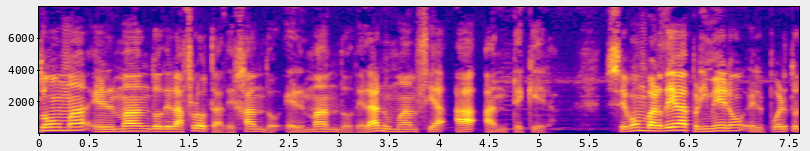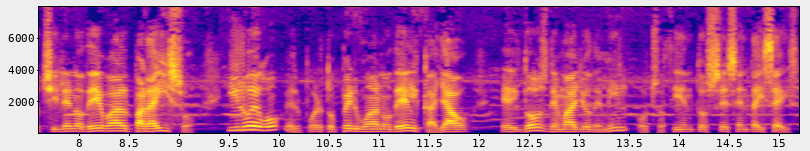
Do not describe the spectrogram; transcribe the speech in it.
toma el mando de la flota, dejando el mando de la Numancia a Antequera. Se bombardea primero el puerto chileno de Valparaíso y luego el puerto peruano de El Callao el 2 de mayo de 1866,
